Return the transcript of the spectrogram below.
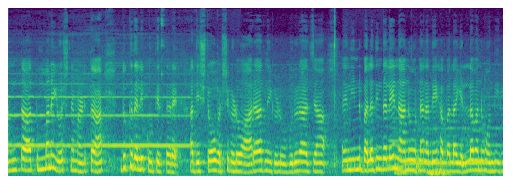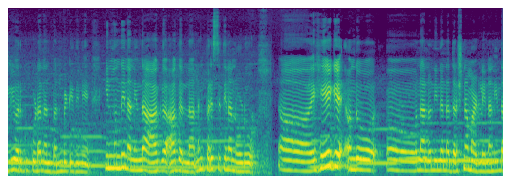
ಅಂತ ತುಂಬಾ ಯೋಚನೆ ಮಾಡ್ತಾ ದುಃಖದಲ್ಲಿ ಕೂತಿರ್ತಾರೆ. ಅದೆಷ್ಟೋ ವರ್ಷಗಳು, ಆರಾಧನೆಗಳು, ಗುರುರಾಜ, ನಿನ್ನ ಬಲದಿಂದಲೇ ನಾನು ನನ್ನ ದೇಹ ಬಲ ಎಲ್ಲವನ್ನು ಹೊಂದಿ ಇಲ್ಲಿವರೆಗೂ ಕೂಡ ನಾನು ಬಂದುಬಿಟ್ಟಿದ್ದೀನಿ. ಇನ್ನು ಮುಂದೆ ನನ್ನಿಂದ ಆಗ, ಆಗಲ್ಲ. ನನ್ನ ಪರಿಸ್ಥಿತಿನ ನೋಡು. ಹೇಗೆ ಒಂದು ನಾನು ನಿನ್ನನ್ನು ದರ್ಶನ ಮಾಡಲಿ, ನನ್ನಿಂದ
